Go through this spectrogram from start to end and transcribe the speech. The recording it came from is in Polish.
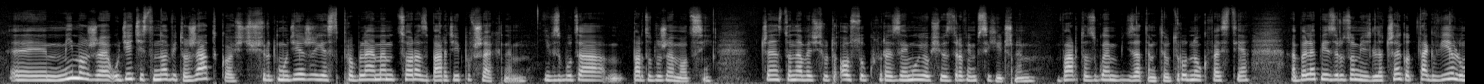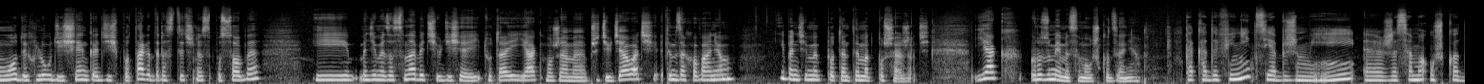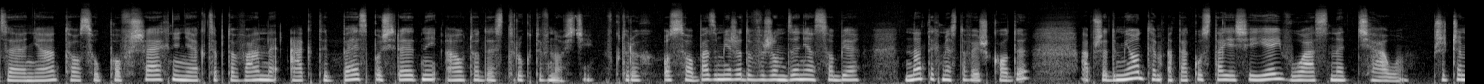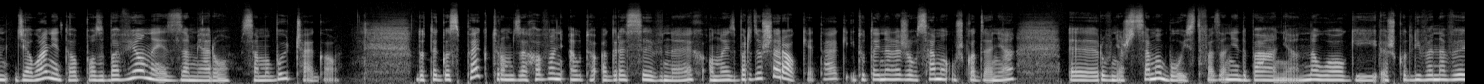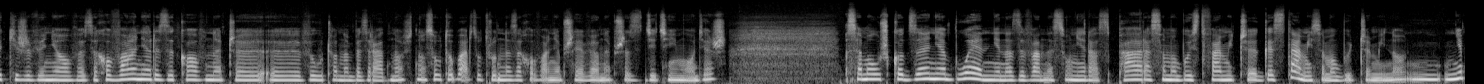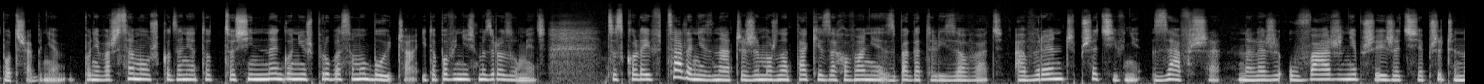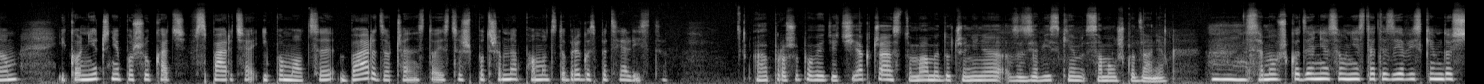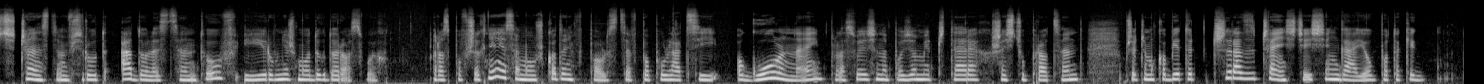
Yy, Mimo, że u dzieci stanowi to rzadkość, wśród młodzieży jest problemem coraz bardziej powszechnym i wzbudza bardzo dużo emocji. Często nawet wśród osób, które zajmują się zdrowiem psychicznym. Warto zgłębić zatem tę trudną kwestię, aby lepiej zrozumieć, dlaczego tak wielu młodych ludzi sięga dziś po tak drastyczne sposoby i będziemy zastanawiać się dzisiaj tutaj, jak możemy przeciwdziałać tym zachowaniom i będziemy po ten temat poszerzać. Jak rozumiemy samouszkodzenia? Taka definicja brzmi, y, że samouszkodzenia to są powszechnie nieakceptowane akty bezpośredniej autodestruktywności, w których osoba zmierza do wyrządzenia sobie natychmiastowej szkody, a przedmiotem ataku staje się jej własne ciało. Przy czym działanie to pozbawione jest zamiaru samobójczego. Do tego spektrum zachowań autoagresywnych, ono jest bardzo szerokie, tak? I tutaj należą samouszkodzenia, y, również samobójstwa, zaniedbania, nałogi, szkodliwe nawyki żywieniowe, zachowania ryzykowne czy y, wyuczona bezradność. No, są to bardzo trudne zachowania przejawiane przez dzieci i młodzież. Samouszkodzenia błędnie nazywane są nieraz parasamobójstwami czy gestami samobójczymi. No, niepotrzebnie, ponieważ samouszkodzenia to coś innego niż próba samobójcza i to powinniśmy zrozumieć. Co z kolei wcale nie znaczy, że można takie zachowanie zbagatelizować, a wręcz przeciwnie, zawsze należy uważnie przyjrzeć się przyczynom i koniecznie poszukać wsparcia i pomocy. Bardzo często jest też potrzebna pomoc dobrego specjalisty. A proszę powiedzieć, jak często mamy do czynienia ze zjawiskiem samouszkodzenia? Hmm, Samouszkodzenia są niestety zjawiskiem dość częstym wśród adolescentów i również młodych dorosłych. Rozpowszechnienie samouszkodzeń w Polsce w populacji ogólnej plasuje się na poziomie 4-6%, przy czym kobiety trzy razy częściej sięgają po takie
